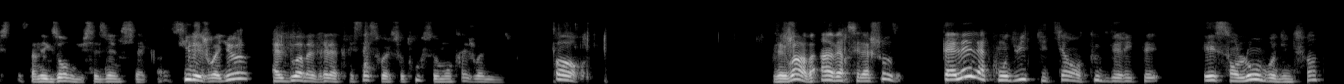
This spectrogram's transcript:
c'est un exemple du XVIe siècle. S'il est joyeux, elle doit, malgré la tristesse où elle se trouve, se montrer joyeuse. Or, vous allez voir, elle va inverser la chose. Telle est la conduite qui tient en toute vérité et sans l'ombre d'une feinte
